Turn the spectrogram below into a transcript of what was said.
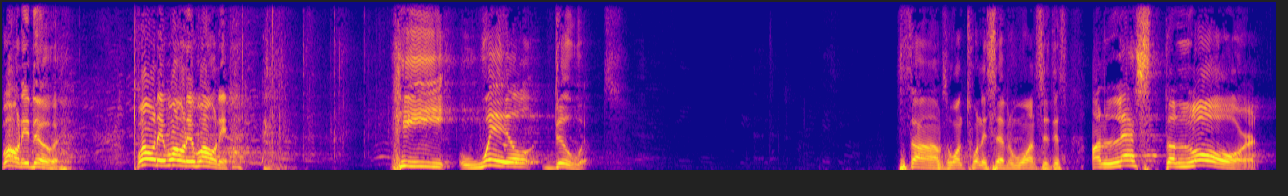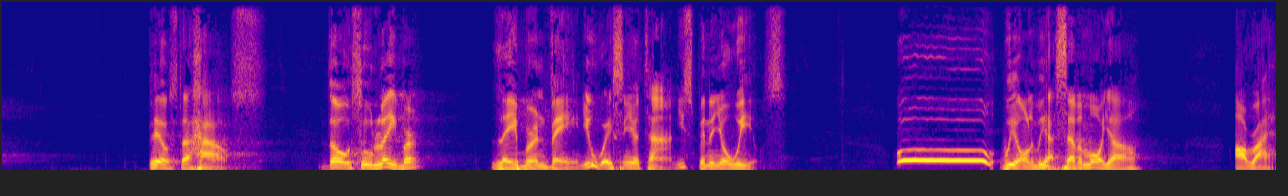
Won't he do it? Won't he, won't he, won't he? He will do it. Psalms 127 1 says this Unless the Lord builds the house, those who labor, labor in vain. You wasting your time. You spinning your wheels. Ooh, we only we got seven more, y'all. All right.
